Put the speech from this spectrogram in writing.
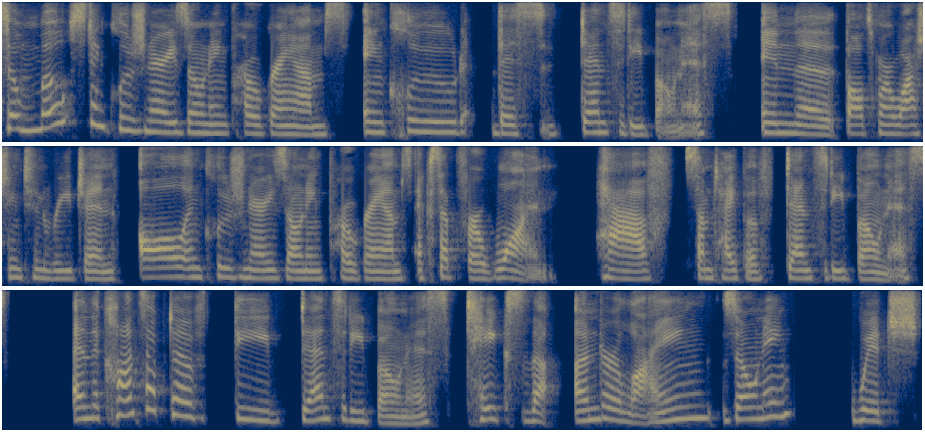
So, most inclusionary zoning programs include this density bonus. In the Baltimore Washington region, all inclusionary zoning programs, except for one, have some type of density bonus. And the concept of the density bonus takes the underlying zoning, which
